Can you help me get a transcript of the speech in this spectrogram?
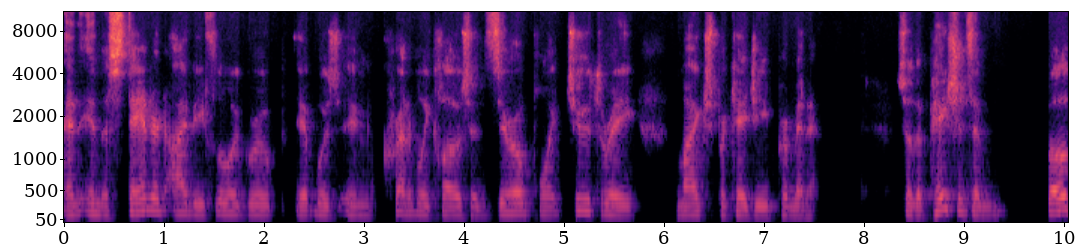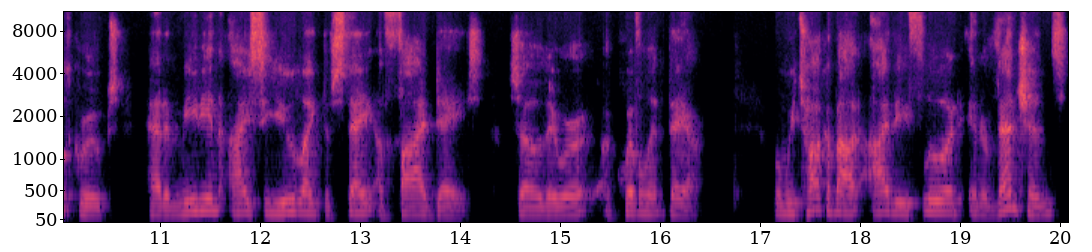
And in the standard IV fluid group, it was incredibly close at 0.23 mics per kg per minute. So the patients in both groups had a median ICU length of stay of five days. So they were equivalent there. When we talk about IV fluid interventions,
